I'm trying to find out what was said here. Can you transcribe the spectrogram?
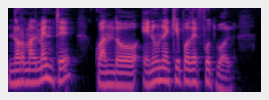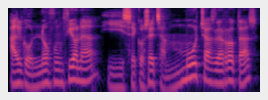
Normalmente, cuando en un equipo de fútbol algo no funciona y se cosechan muchas derrotas,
